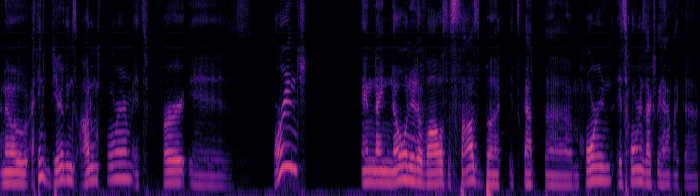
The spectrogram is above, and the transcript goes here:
I know, I think Deerling's autumn form, its fur is orange. And I know when it evolves the Sawsbuck, it's got the um, horn. Its horns actually have like a,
